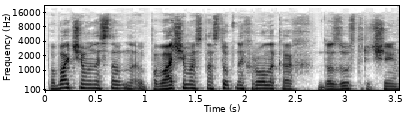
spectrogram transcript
Побачимо, побачимось в наступних роликах. До зустрічі!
